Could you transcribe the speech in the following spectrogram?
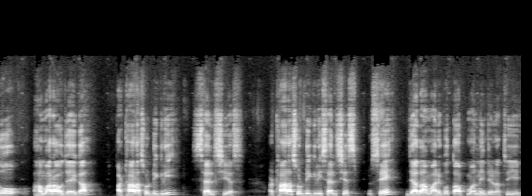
तो हमारा हो जाएगा 1800 डिग्री सेल्सियस। 1800 डिग्री सेल्सियस से ज़्यादा हमारे को तापमान नहीं देना चाहिए।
